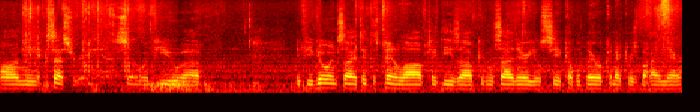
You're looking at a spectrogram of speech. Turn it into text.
on the accessory. So if you uh, if you go inside, take this panel off, take these off, get inside there, you'll see a couple barrel connectors behind there.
